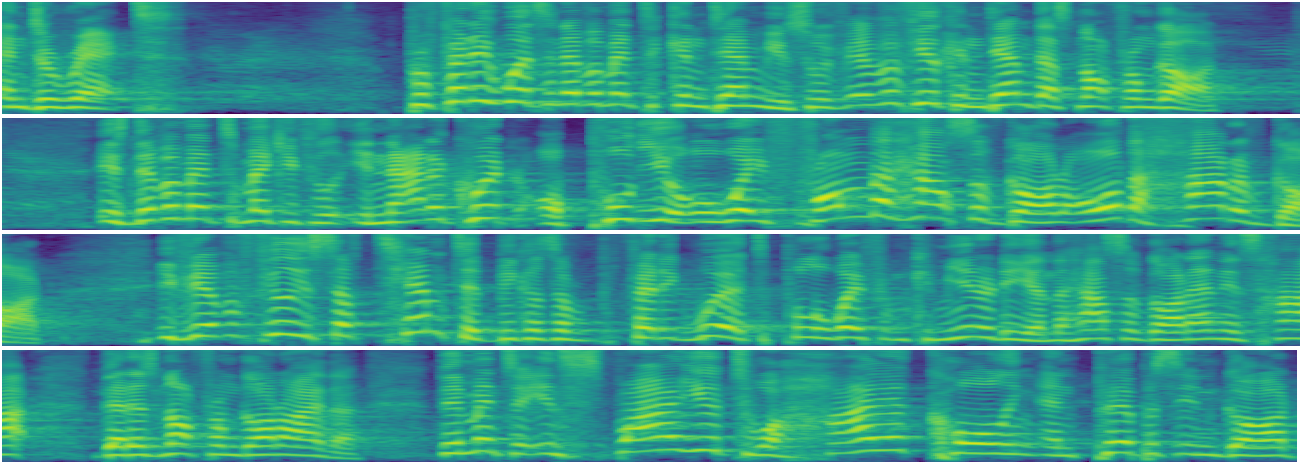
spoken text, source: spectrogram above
and direct. Prophetic words are never meant to condemn you. So if you ever feel condemned, that's not from God. It's never meant to make you feel inadequate or pull you away from the house of God or the heart of God. If you ever feel yourself tempted because of a prophetic word to pull away from community and the house of God and his heart, that is not from God either. They're meant to inspire you to a higher calling and purpose in God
